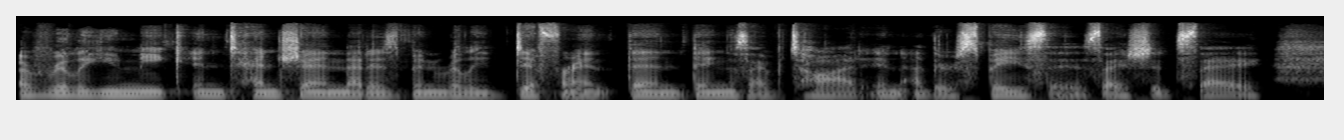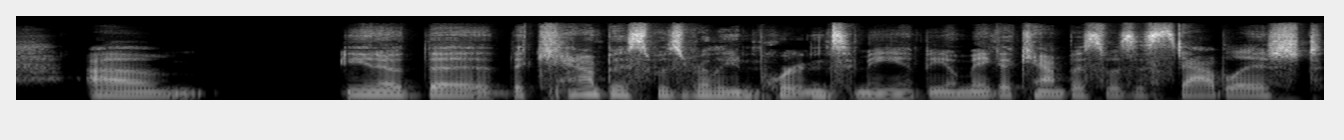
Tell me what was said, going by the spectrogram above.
a really unique intention that has been really different than things I've taught in other spaces, I should say. Um, you know the the campus was really important to me. The omega campus was established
